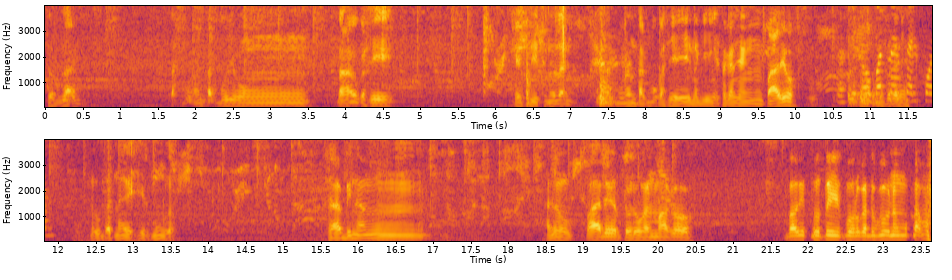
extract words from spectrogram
sa vlog. Takbo ng takbo yung tao kasi guys dito na lang. Takbo ng takbo kasi naging sa kanyang payo. Kasi Tumakbo lobat sa ng kanya. cellphone. Lubat na yung cellphone ko. Sabi ng ano, father, tulungan mo ako. Bakit tutoy, puro kadugo ng mukha mo?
